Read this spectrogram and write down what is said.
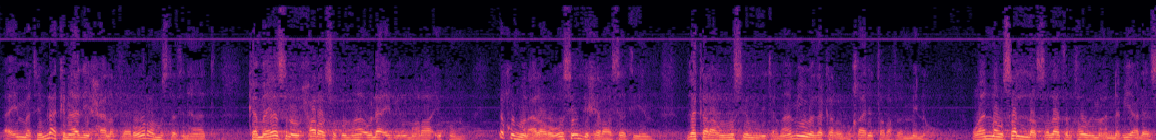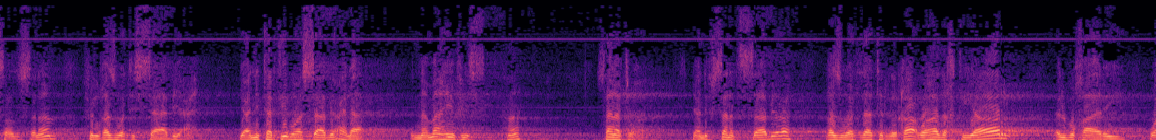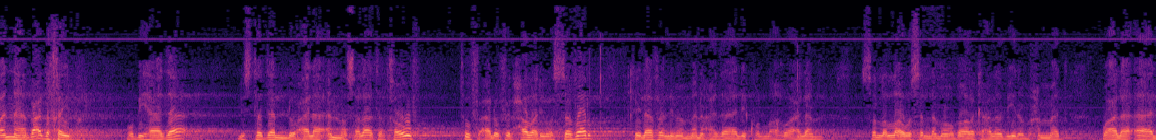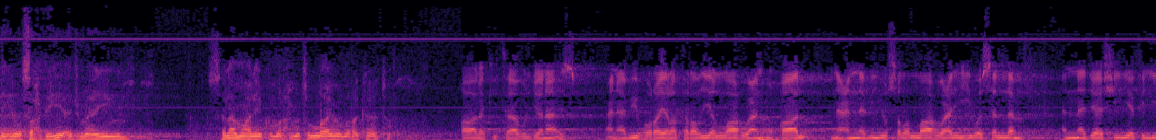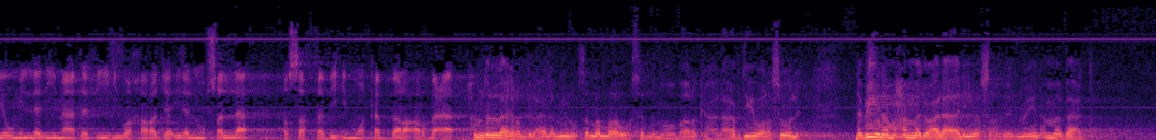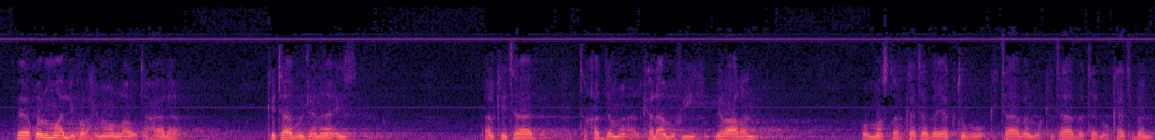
أئمتهم. لكن هذه حالة ضرورة مستثنات. كما يصنع حرسكم هؤلاء بأمرائكم يقومون على رؤوسهم بحراستهم. ذكره مسلم بتمامه وذكر البخاري طرفا منه. وأنه صلى صلاة الخوف مع النبي عليه الصلاة والسلام في الغزوة السابعة. يعني ترتيبها السابعة لا إنما هي في ها؟ سنتها. يعني في السنة السابعة غزوة ذات الرقاع وهذا اختيار البخاري وأنها بعد خيبر. وبهذا يستدل على أن صلاة الخوف تفعل في الحضر والسفر خلافا لمن منع ذلك والله أعلم. صلى الله وسلم وبارك على نبينا محمد وعلى آله وصحبه أجمعين. السلام عليكم ورحمة الله وبركاته. قال كتاب الجنائز. عن أبي هريرة رضي الله عنه قال نعى النبي صلى الله عليه وسلم النجاشي في اليوم الذي مات فيه وخرج إلى المصلى فصف بهم وكبر اربعا الحمد لله رب العالمين وصلى الله وسلم وبارك على عبده ورسوله نبينا محمد وعلى آله وصحبه أجمعين. أما بعد فيقول المؤلف رحمه الله تعالى كتاب الجنائز الكتاب تقدم الكلام فيه مرارا والمصدر كتب يكتب كتابا وكتابة وكتبا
